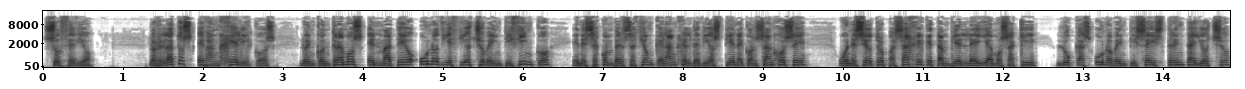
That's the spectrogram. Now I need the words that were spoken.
sucedió. Los relatos evangélicos lo encontramos en Mateo 1, 18, 25, en esa conversación que el ángel de Dios tiene con San José, o en ese otro pasaje que también leíamos aquí, Lucas 1, 26, 38,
